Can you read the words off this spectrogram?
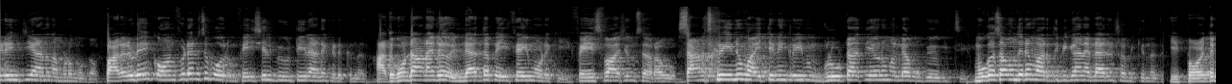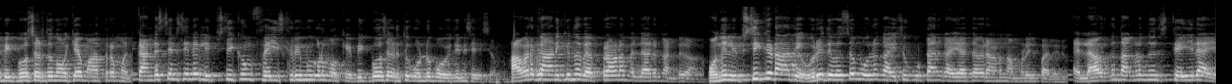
ഐഡന്റിറ്റി ആണ് നമ്മുടെ മുഖം. പലരുടെയും കോൺഫിഡൻസ് പോലും ഫേഷ്യൽ ബ്യൂട്ടിയിലാണ് കിടക്കുന്നത്. അതുകൊണ്ടാണല്ലോ ഇല്ലാത്ത പൈസയും മുടക്കി ഫേസ് വാഷും സെറവും സൺസ്ക്രീനും വൈറ്റനിങ് ക്രീമും ഗ്ലൂട്ടാത്തിയോറും എല്ലാം ഉപയോഗിച്ച്. മുഖ സൗന്ദര്യം വർദ്ധിപ്പിക്കാൻ എല്ലാവരും ശ്രമിക്കുന്നത്. ഇപ്പോഴത്തെ ബിഗ് ബോസ് എടുത്ത് നോക്കിയാൽ മാത്രം മതി. കണ്ടസ്റ്റൻസിന്റെ ലിപ്സ്റ്റിക്കും ഫേസ് ക്രീമുകളും ഒക്കെ ബിഗ് ബോസ് എടുത്ത് കൊണ്ടുപോയതിനു ശേഷം അവർ കാണിക്കുന്ന വെപ്രാളം എല്ലാവരും കണ്ടു കാണും. ഒന്ന് ലിപ്സ്റ്റിക് ഇടാതെ ഒരു ദിവസം പോലും കഴിച്ചു കൂട്ടാൻ കഴിയാത്തവരാണ് നമ്മളിൽ പലരും. എല്ലാവർക്കും തങ്ങളൊന്നും ഒരു സ്റ്റൈലായി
